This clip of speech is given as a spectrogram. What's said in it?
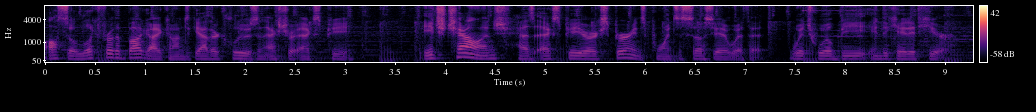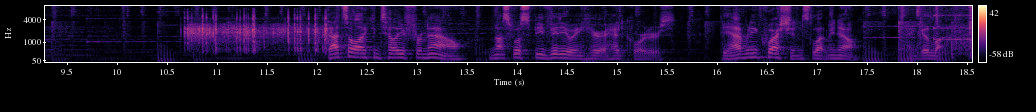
Also, look for the bug icon to gather clues and extra XP. Each challenge has XP or experience points associated with it, which will be indicated here. That's all I can tell you for now. I'm not supposed to be videoing here at headquarters. If you have any questions, let me know, and good luck.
